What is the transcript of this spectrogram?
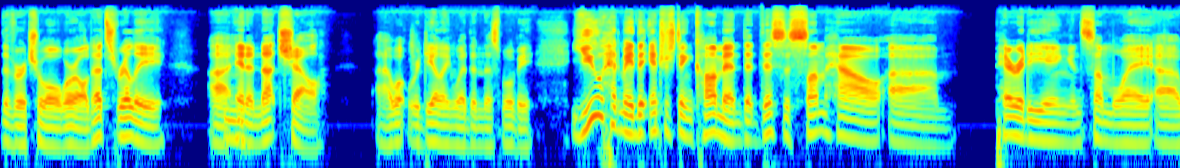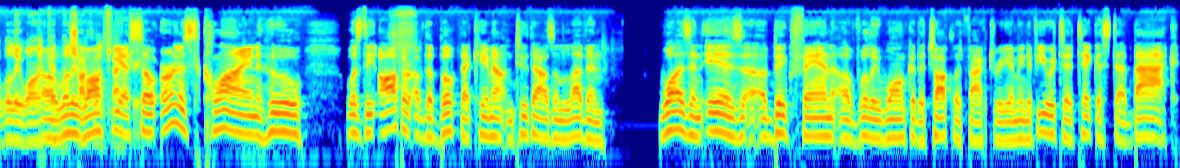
the virtual world. That's really, uh, mm. in a nutshell, uh, what we're dealing with in this movie. You had made the interesting comment that this is somehow um, parodying in some way uh, Willy Wonka. Oh, Willy Wonka, Factory. yeah. So Ernest Cline, who was the author of the book that came out in 2011, was and is a big fan of Willy Wonka, the Chocolate Factory. I mean, if you were to take a step back,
